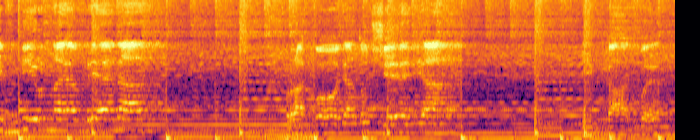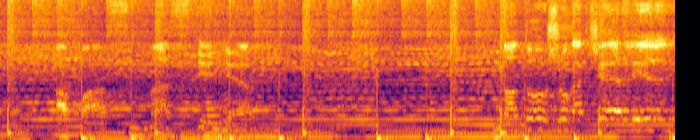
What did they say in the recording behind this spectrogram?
И в мирное время проходят учения. И как бы опасности нет Но душу, как черви,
